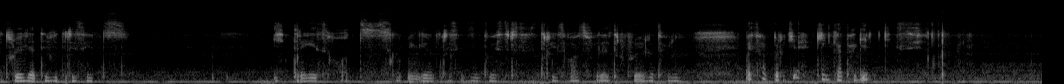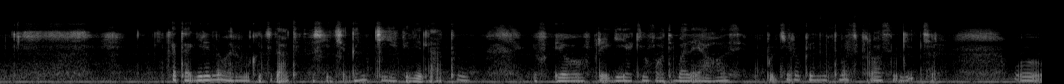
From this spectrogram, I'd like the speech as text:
a Julia já teve 303 votos, se não me engano, 302, 303 votos foi eleito primeiro turno. Mas sabe por quê? Kim Kataguiri disse. Kim Kataguiri não era meu candidato, a gente não tinha candidato. Eu, eu preguei aqui o voto em Baleia Rossi, porque era o candidato mais próximo de tirar o,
